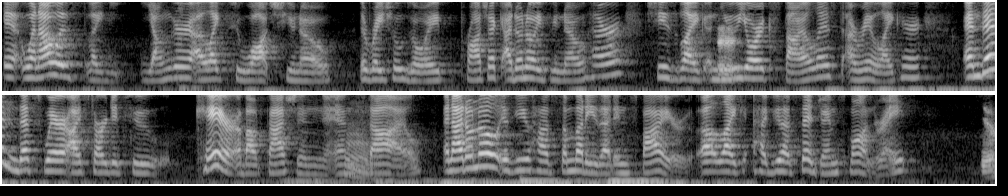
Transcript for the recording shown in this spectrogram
it, when I was like younger, I like to watch you know the Rachel Zoe project. I don't know if you know her. She's like a New York stylist. I really like her. And then that's where I started to care about fashion and style. And I don't know if you have somebody that inspired. Uh, like have you have said James Bond, right? Yeah.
